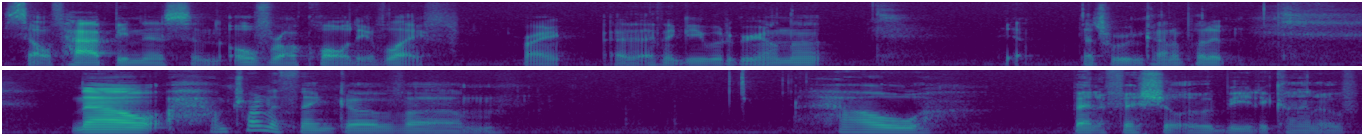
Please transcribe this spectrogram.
self happiness and overall quality of life. Right? I, I think you would agree on that. Yeah, That's where we can kind of put it. Now, I'm trying to think of um, how beneficial it would be to kind of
